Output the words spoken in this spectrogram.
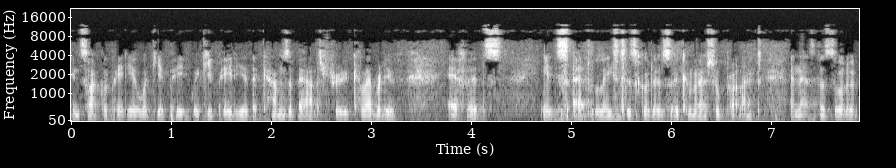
encyclopedia, Wikipedia, that comes about through collaborative efforts. It's at least as good as a commercial product, and that's the sort of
